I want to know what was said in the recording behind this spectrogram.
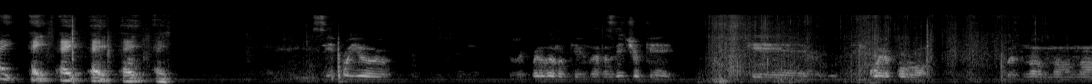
Ay, ay, ay, ay, ay, ay. Sí, pues yo recuerdo lo que nos has dicho que, que el cuerpo pues no, no, no,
